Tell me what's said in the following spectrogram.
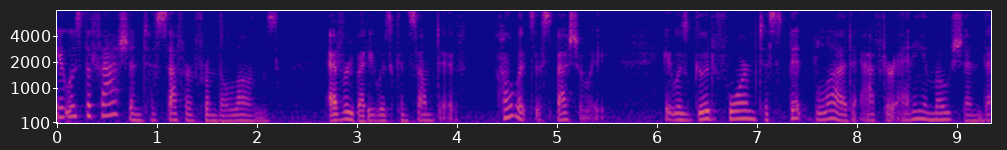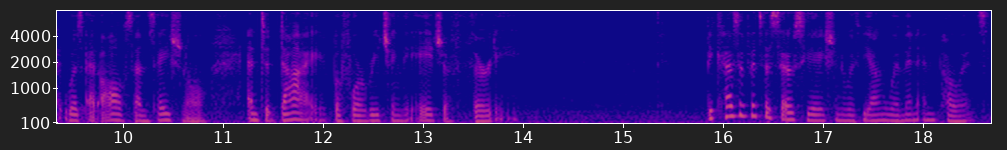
it was the fashion to suffer from the lungs. Everybody was consumptive, poets especially. It was good form to spit blood after any emotion that was at all sensational, and to die before reaching the age of 30. Because of its association with young women and poets,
